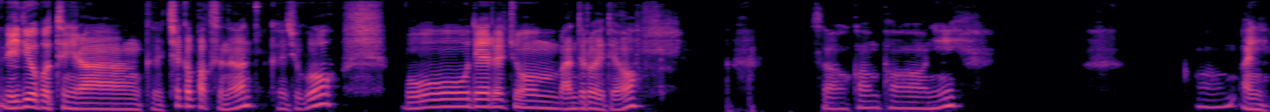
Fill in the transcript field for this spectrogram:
레디오 버튼이랑 그 체크 박스는 그래 가지고 모델을 좀 만들어야 돼요. 그래서 컴퍼니 음, 아니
